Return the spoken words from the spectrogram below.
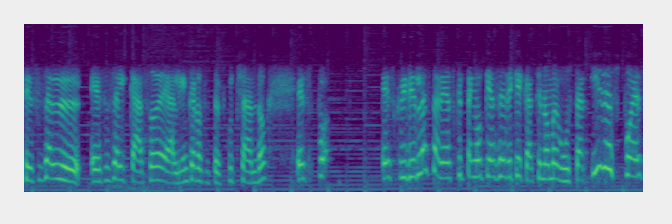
si ese es el, ese es el caso de alguien que nos está escuchando, es escribir las tareas que tengo que hacer y que casi no me gustan y después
